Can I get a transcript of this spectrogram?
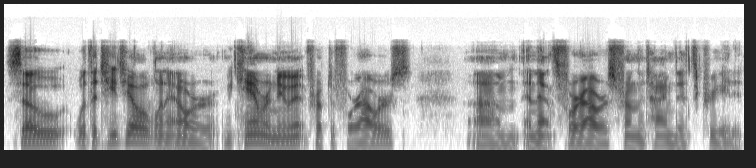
so with a TTL of one hour, we can renew it for up to four hours, um, and that's four hours from the time that it's created.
